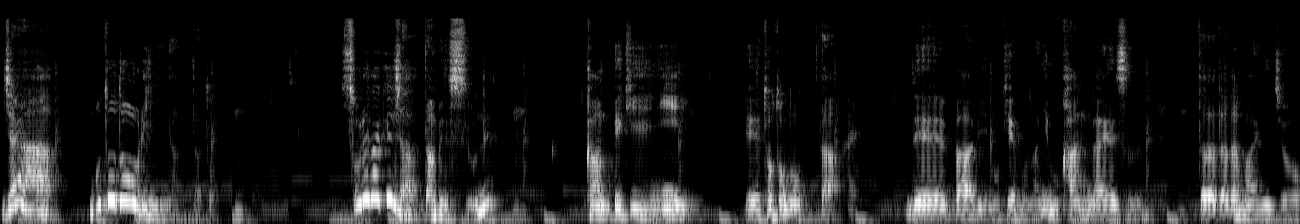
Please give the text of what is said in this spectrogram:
じゃあ、元通りになったと。うんそれだけじゃダメですよね。ん完璧うに、んえー整った。はいで、バービーもケンも何も考えずうん、ただただ毎日を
